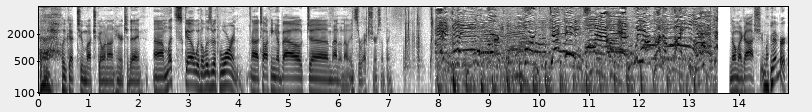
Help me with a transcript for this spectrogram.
we've got too much going on here today. Um, let's go with Elizabeth Warren uh, talking about, um, I don't know, insurrection or something. Oh my gosh! Remember,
